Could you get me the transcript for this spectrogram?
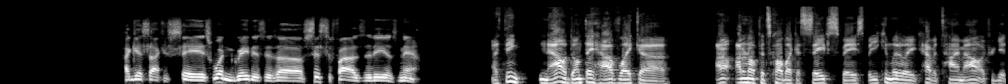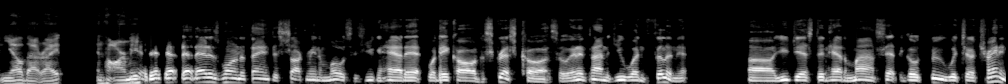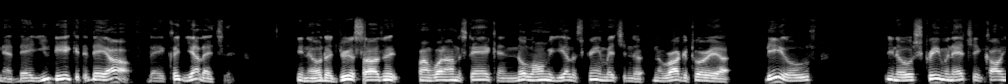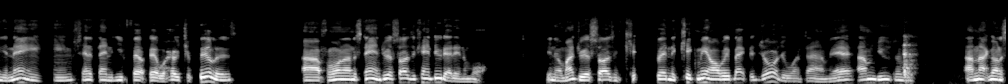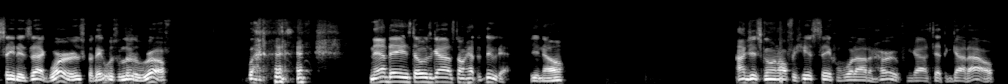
I guess I could say it wasn't great as as uh, sissified as it is now. I think now don't they have like a I don't, I don't know if it's called like a safe space, but you can literally have a timeout if you're getting yelled at, right? In the army. Yeah, that, that, that, that is one of the things that shocked me the most is you can have that what they call the stress card. So anytime that you wasn't feeling it, uh, you just didn't have the mindset to go through with your training that day. You did get the day off. They couldn't yell at you. You know, the drill sergeant, from what I understand, can no longer yell and scream at you in the derogatory uh, deals you know, screaming at you and calling your names, anything that you felt that would hurt your feelings. Uh, from what I understand, drill sergeant can't do that anymore. You know, my drill sergeant ki- threatened to kick me all the way back to Georgia one time. Yeah, I'm using, I'm not going to say the exact words because it was a little rough. But nowadays, those guys don't have to do that, you know. I'm just going off of hearsay from what I've heard from guys that got out.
